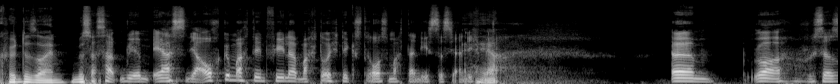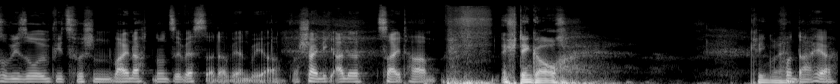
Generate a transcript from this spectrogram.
Könnte sein. Müssen, Das hatten wir im ersten Jahr auch gemacht, den Fehler. Macht euch nichts draus, macht dann nächstes Jahr nicht mehr. ja. Ähm, ja, ist ja sowieso irgendwie zwischen Weihnachten und Silvester. Da werden wir ja wahrscheinlich alle Zeit haben. Ich denke auch. Kriegen wir Von hin. daher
